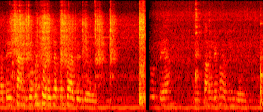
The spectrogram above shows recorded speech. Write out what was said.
आता हे सांडगे पण थोडेसे आपण भाजून घेऊया. होत्या आणि चांगले भाजून घेऊया.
